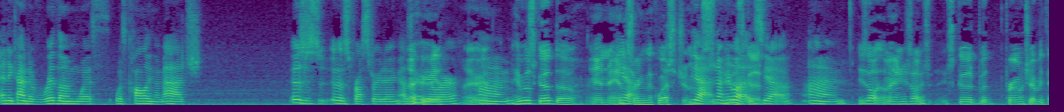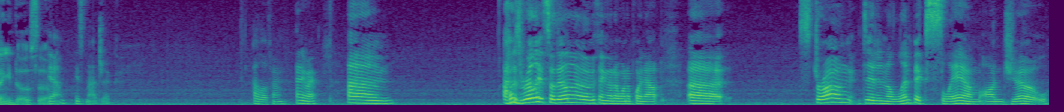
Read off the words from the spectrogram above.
any kind of rhythm with with calling the match. It was just it was frustrating as a viewer. I hear ya. Um, he was good though in answering the questions. yeah, no, he, was. good. Yeah, um, He's all. I mean, he's always he's good with pretty much everything he does. So yeah, he's magic. I love him. Anyway, um, I was really so the only other thing that I want to point out, uh, Strong did an Olympic slam on Joe.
